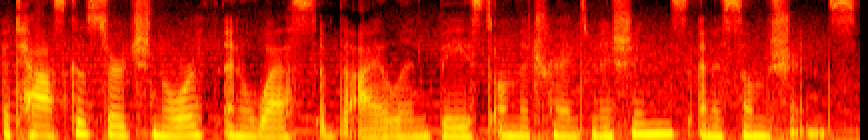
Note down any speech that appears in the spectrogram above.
Itasca searched north and west of the island based on the transmissions and assumptions.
